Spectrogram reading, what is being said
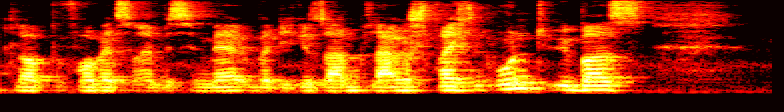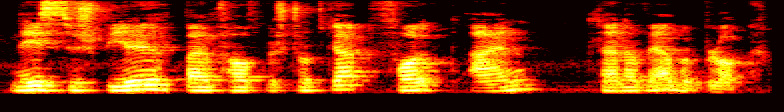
ich glaube, bevor wir jetzt noch ein bisschen mehr über die Gesamtlage sprechen und übers nächste Spiel beim VfB Stuttgart, folgt ein kleiner Werbeblock.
